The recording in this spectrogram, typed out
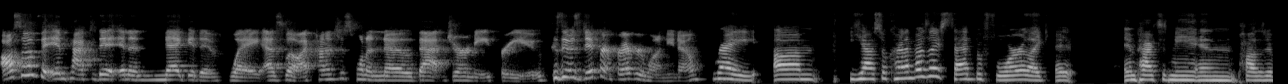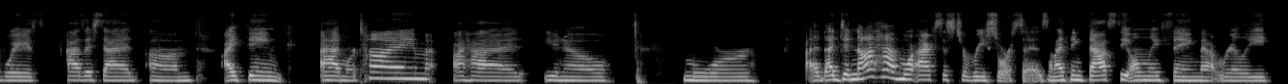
also if it impacted it in a negative way as well. I kind of just want to know that journey for you because it was different for everyone, you know? Right. Um yeah, so kind of as I said before, like it impacted me in positive ways. As I said, um I think I had more time. I had, you know, more I, I did not have more access to resources. And I think that's the only thing that really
